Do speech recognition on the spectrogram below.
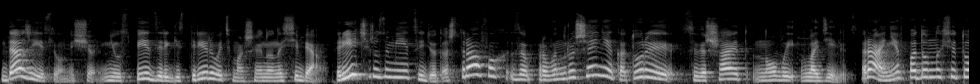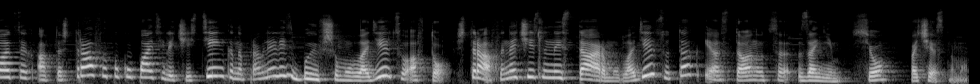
даже если он еще не успеет зарегистрировать машину на себя. Речь, разумеется, идет о штрафах за правонарушения, которые совершает новый владелец. Ранее в подобных ситуациях автоштрафы покупателя частенько направлялись бывшему владельцу авто. Штрафы, начисленные старому владельцу, так и останутся за ним. Все по-честному.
